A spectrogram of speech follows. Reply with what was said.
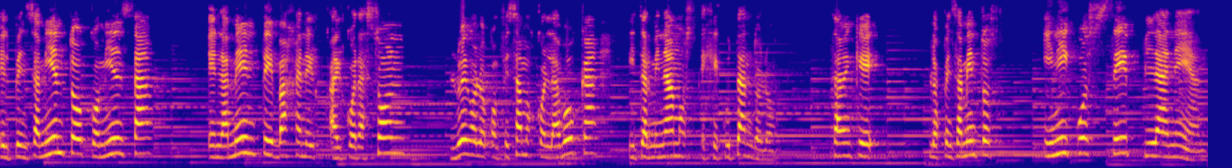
El pensamiento comienza en la mente, baja al corazón, luego lo confesamos con la boca y terminamos ejecutándolo. Saben que los pensamientos inicuos se planean,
